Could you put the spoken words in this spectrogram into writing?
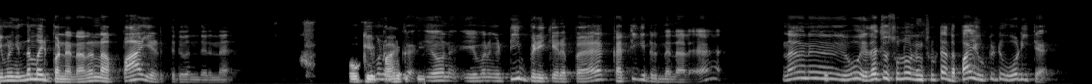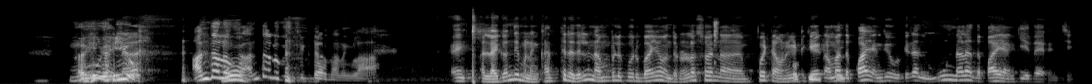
இவனுங்க இந்த மாதிரி பண்ணனால நான் பாய் எடுத்துட்டு வந்திருந்தேன். ஓகே பாய் இவனுக்கு டீம் பிரிக்கிறப்ப கத்திக்கிட்டு இருந்தனால நானு ஓ. ஏதாச்சும் சொல்லுவானுங்க சொல்லிட்டு அந்த பாய் விட்டுட்டு ஓடிட்டேன். அந்த அளவுக்கு அந்த அளவுக்கு ஸ்ட்ரிக்டா இருந்தானுங்களா? லைக் வந்து இவனுக்கு கத்துறதுல நம்மளுக்கு ஒரு பயம் வந்துடும்ல ஸோ நான் போயிட்டு அவனுக்கிட்ட ஓகே கேட்காம அந்த பாய் அங்கேயே விட்டுட்டு அந்த மூணு நாள் அந்த பாய் அங்கேயே தான் இருந்துச்சு.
